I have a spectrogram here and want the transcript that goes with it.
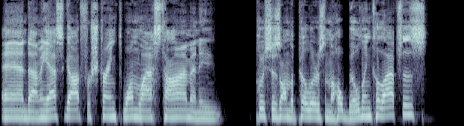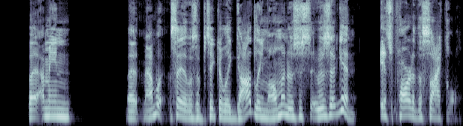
And um, he asks God for strength one last time and he pushes on the pillars and the whole building collapses. But I mean, but I wouldn't say it was a particularly godly moment. It was just, it was again, it's part of the cycle.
